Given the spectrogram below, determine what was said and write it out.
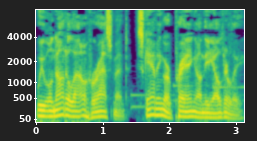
We will not allow harassment, scamming or preying on the elderly.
